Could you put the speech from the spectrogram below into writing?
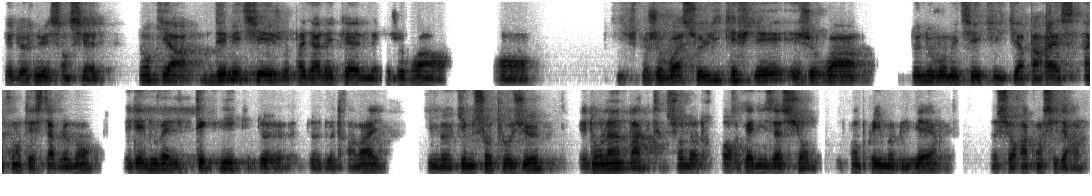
qui est devenu essentiel. Donc il y a des métiers, je ne veux pas dire lesquels, mais que je vois que je vois se liquéfier et je vois de nouveaux métiers qui, apparaissent incontestablement et des nouvelles techniques de, travail qui me, qui me sautent aux yeux et dont l'impact sur notre organisation, y compris immobilière, sera considérable.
